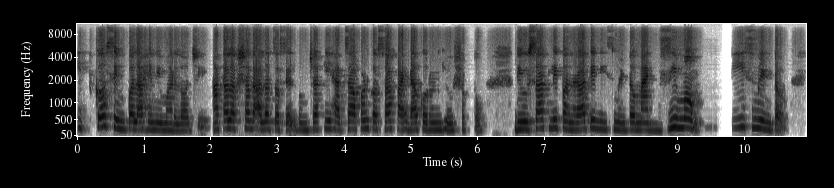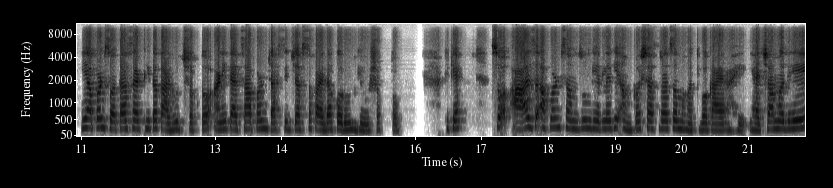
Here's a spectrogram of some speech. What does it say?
इतकं सिंपल आहे न्यूमरोलॉजी आता लक्षात आलंच असेल तुमच्या की ह्याचा आपण कसा फायदा करून घेऊ शकतो. दिवसातली पंधरा ते वीस मिनिटं मॅक्झिमम तीस मिनिटं ही आपण स्वतःसाठी तर काढूच शकतो आणि त्याचा आपण जास्तीत जास्त फायदा करून घेऊ शकतो. ठीक आहे? सो आज आपण समजून घेतलं की अंकशास्त्राचं महत्त्व काय आहे. ह्याच्यामध्ये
